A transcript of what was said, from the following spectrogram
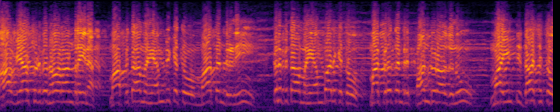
ఆ వ్యాసుడు విధవరాండ్రైన మా పితామహి అంబికతో మా తండ్రిని పిన పితామహి అంబాలికతో మా పిరతండ్రి పాండురాజును మా ఇంటి దాసితో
